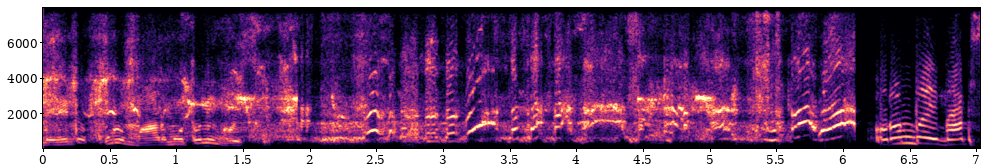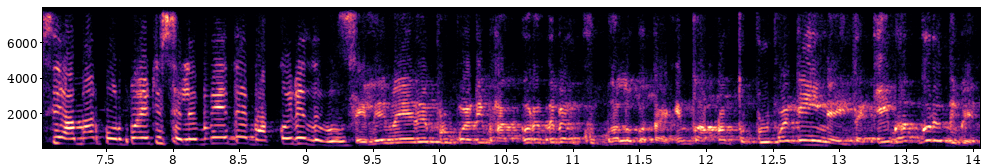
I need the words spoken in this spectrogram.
মেয়েটা পুরো মার মতনই হয়েছে অরুণ ভাই ভাবছি আমার প্রপার্টি ছেলে মেয়েদের ভাগ করে দেবো। ছেলে মেয়েরে প্রপার্টি ভাগ করে দেবেন খুব ভালো কথা। কিন্তু আপনার তো প্রপার্টিই নেই তা কি ভাগ করে দিবেন?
